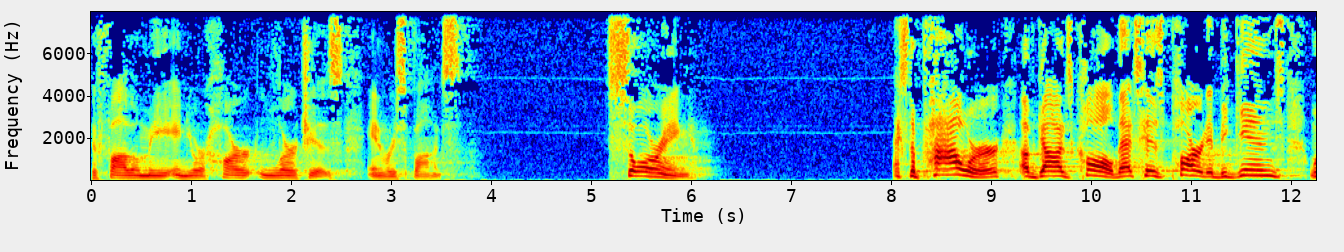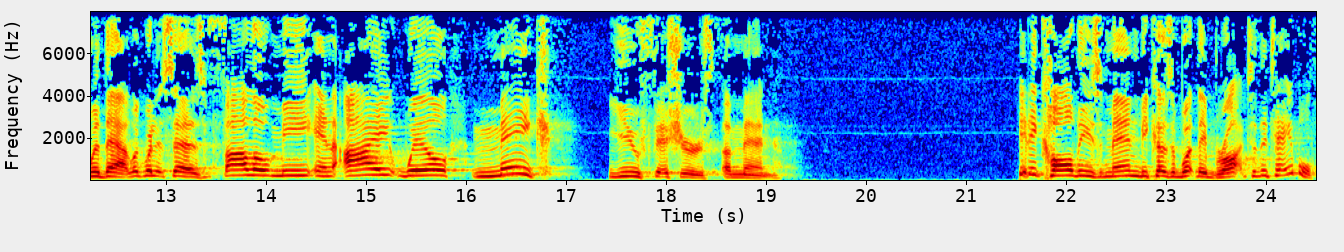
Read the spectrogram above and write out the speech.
to follow me, and your heart lurches in response. Soaring that's the power of God's call. That's His part. It begins with that. Look what it says. Follow me and I will make you fishers of men. He didn't call these men because of what they brought to the table.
